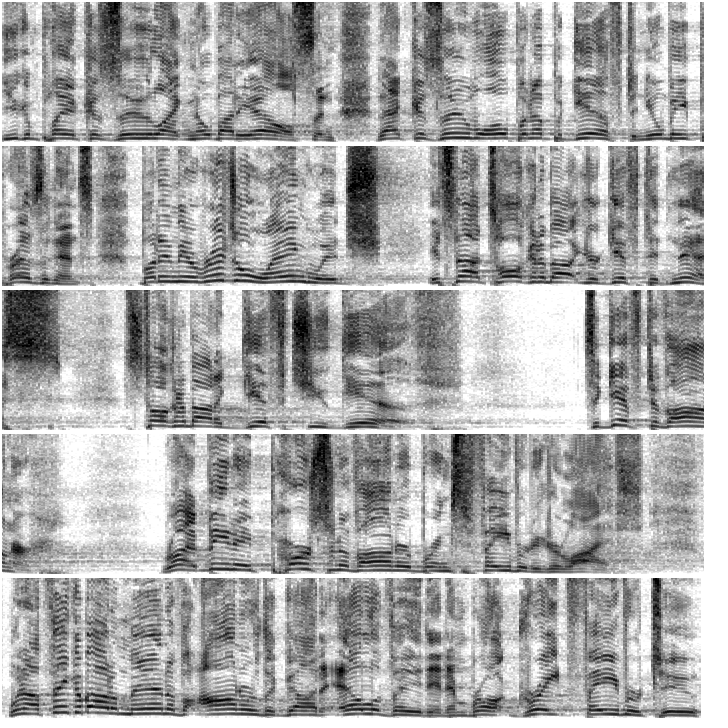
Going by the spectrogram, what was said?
you can play a kazoo like nobody else. And that kazoo will open up a gift and you'll meet presidents. But in the original language, it's not talking about your giftedness. It's talking about a gift you give. It's a gift of honor, right? Being a person of honor brings favor to your life. When I think about a man of honor that God elevated and brought great favor to,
